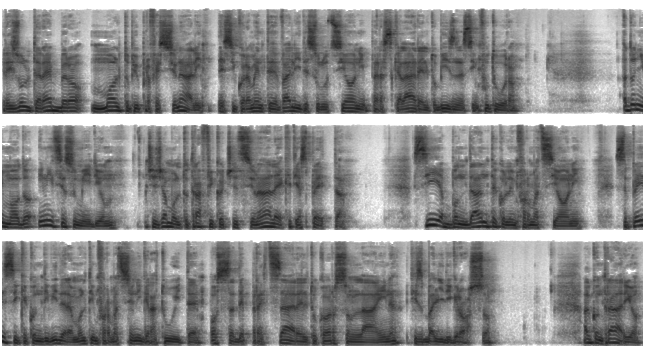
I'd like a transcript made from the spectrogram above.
risulterebbero molto più professionali e sicuramente valide soluzioni per scalare il tuo business in futuro. Ad ogni modo, inizia su Medium. C'è già molto traffico eccezionale che ti aspetta Sii abbondante con le informazioni. Se pensi che condividere molte informazioni gratuite possa deprezzare il tuo corso online, ti sbagli di grosso. Al contrario,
